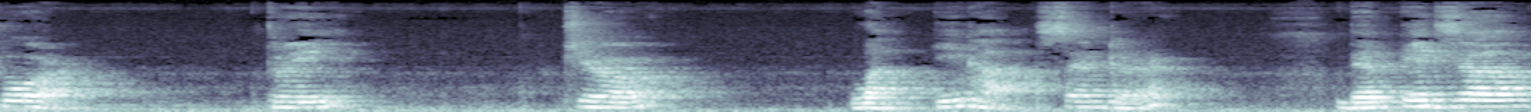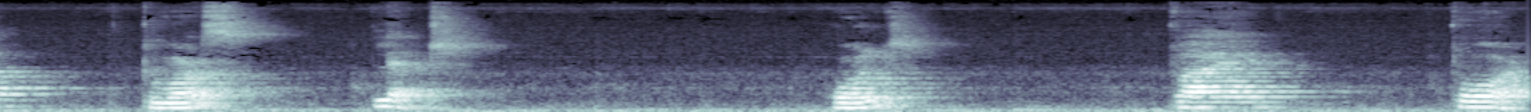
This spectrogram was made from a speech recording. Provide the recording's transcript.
four three two one. Inhale center. Then exhale towards left. Hold. Five four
